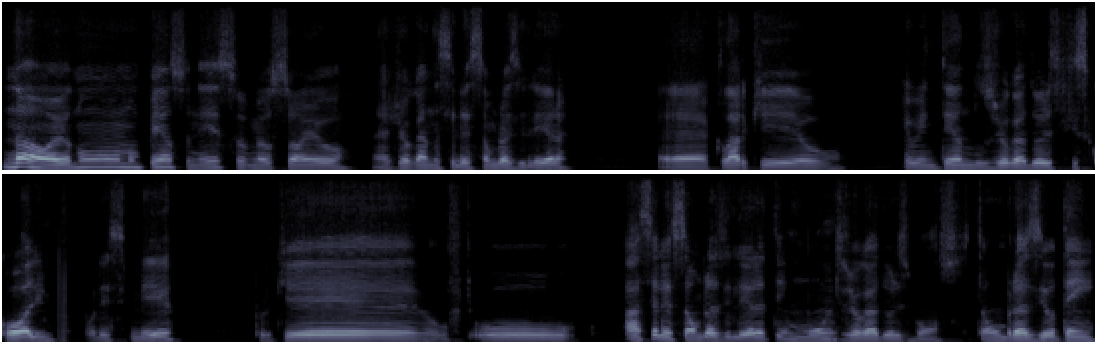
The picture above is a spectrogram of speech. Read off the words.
Não, eu não, não penso nisso. Meu sonho é jogar na seleção brasileira. É claro que eu, eu entendo os jogadores que escolhem por esse meio, porque o, o, a seleção brasileira tem muitos jogadores bons. Então o Brasil tem,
